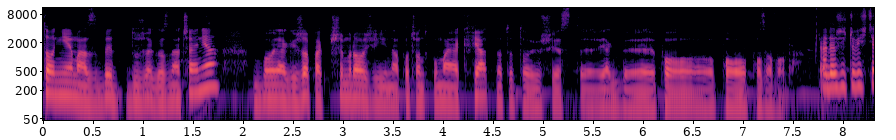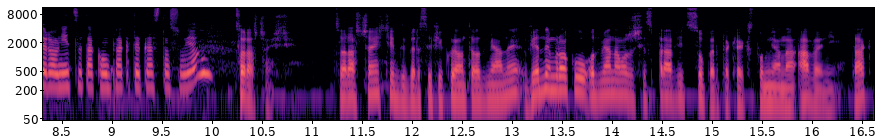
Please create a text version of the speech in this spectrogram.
to nie ma zbyt dużego znaczenia, bo jak rzepak przymrozi na początku maja kwiat, no to to już jest e, jakby po, po, po zawodach. Ale rzeczywiście rolnicy taką praktykę stosują? Coraz częściej. Coraz częściej dywersyfikują te odmiany. W jednym roku odmiana może się sprawdzić super, tak jak wspomniana Aveni, tak?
